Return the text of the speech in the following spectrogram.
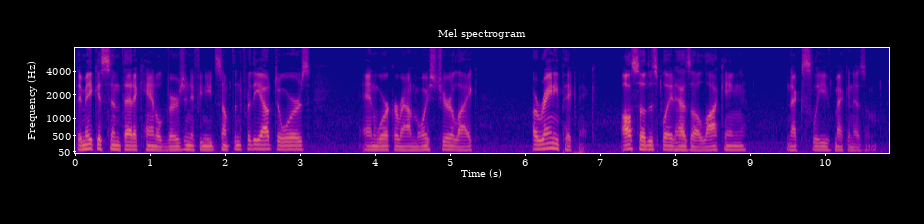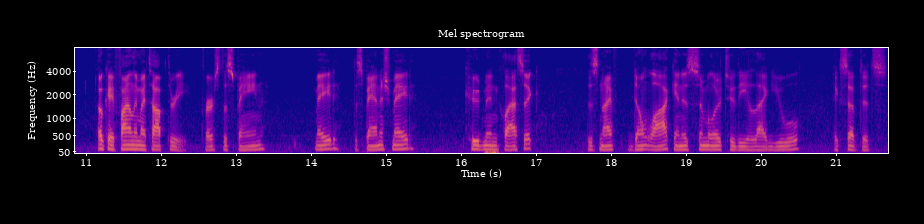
They make a synthetic handled version if you need something for the outdoors and work around moisture like a rainy picnic. Also, this blade has a locking neck sleeve mechanism. Okay, finally my top three. First, the Spain made, the Spanish made, Cudeman Classic. This knife don't lock and is similar to the Laguiole, except it's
